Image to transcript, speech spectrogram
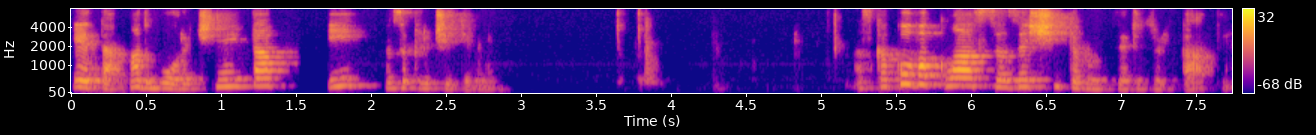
Это отборочный этап и заключительный. С какого класса засчитываются результаты?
